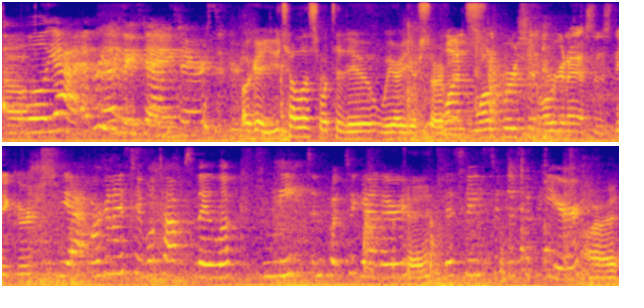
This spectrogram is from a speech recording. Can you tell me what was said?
Well, yeah, everything is downstairs. Okay, you tell us what to do. We are your One servants. one person organizing the stickers. Yeah, organized tabletops. They look neat and put together. Okay. This needs to disappear. All right.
